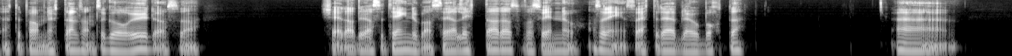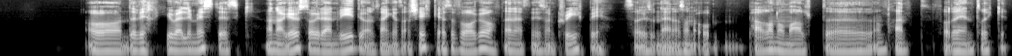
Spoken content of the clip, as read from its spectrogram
etter et par minutter eller sånn, så går hun ut, og så skjer det diverse ting, du bare ser litt av det, og så forsvinner hun, og så, etter det ble hun borte. Uh, og det virker jo veldig mystisk. Men jeg òg så den videoen, så tenker jeg sånn shit, hva er det som foregår? Det er nesten litt sånn creepy. Det ser ut som det er noe sånn paranormalt uh, omtrent, for det inntrykket.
